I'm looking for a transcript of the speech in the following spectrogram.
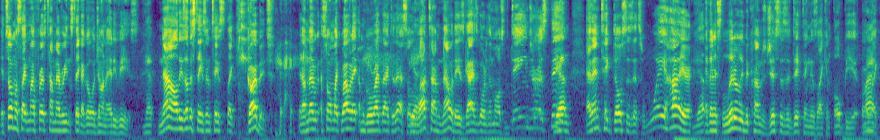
it's almost like my first time ever eating steak. I go with John to Eddie V's. Yep. Now all these other steaks gonna taste like garbage, and I'm never. So I'm like, why would I? I'm gonna go right back to that. So Yeah. a lot of times nowadays, guys go to the most dangerous thing, Yep. and then take doses that's way higher, Yep. and then it's literally becomes just as addicting as like an opiate or Right. like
